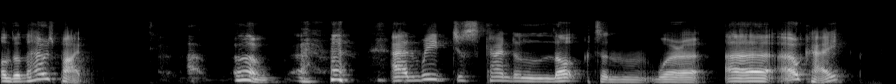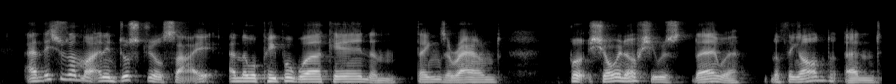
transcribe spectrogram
under the hose pipe. Uh, oh. and we just kind of looked and were uh, okay. And this was on like an industrial site, and there were people working and things around. But sure enough, she was there with nothing on, and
